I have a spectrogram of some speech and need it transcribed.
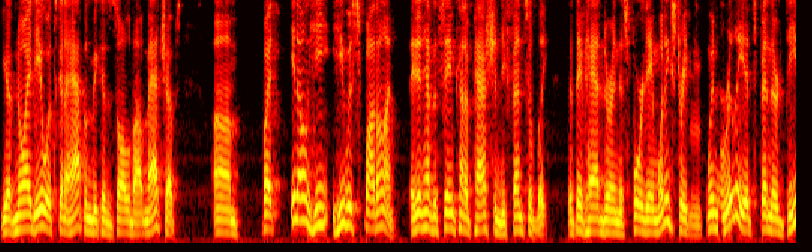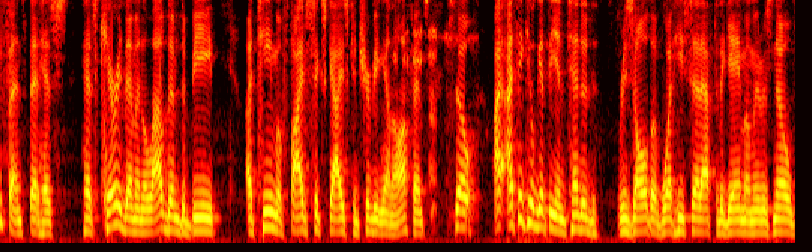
you have no idea what's going to happen because it's all about matchups. Um, but, you know, he, he was spot on. They didn't have the same kind of passion defensively that they've had during this four game winning streak, mm-hmm. when really it's been their defense that has, has carried them and allowed them to be a team of five, six guys contributing on offense. So I, I, think he'll get the intended result of what he said after the game. I mean, it was no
